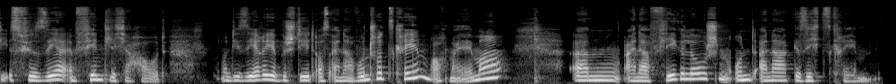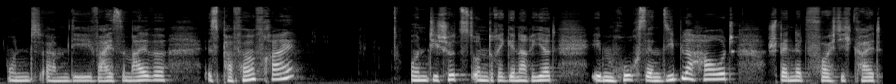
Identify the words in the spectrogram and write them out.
Die ist für sehr empfindliche Haut. Und die Serie besteht aus einer Wundschutzcreme, braucht man ja immer, ähm, einer Pflegelotion und einer Gesichtscreme. Und ähm, die Weiße Malve ist parfümfrei und die schützt und regeneriert eben hochsensible Haut, spendet Feuchtigkeit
